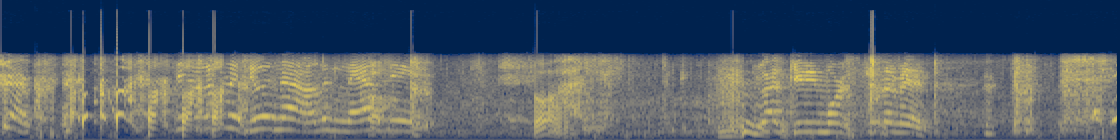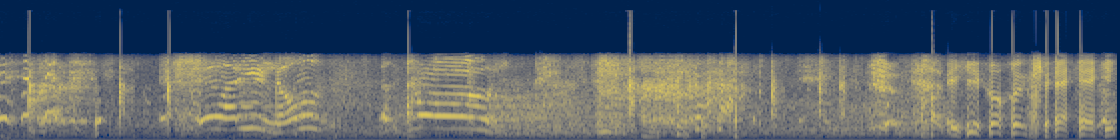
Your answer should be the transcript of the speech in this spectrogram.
turn. Dude, I'm gonna do it now. Look nasty. Oh. You guys give me more cinnamon. Ew, out of your nose? That's gross. Are you okay?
